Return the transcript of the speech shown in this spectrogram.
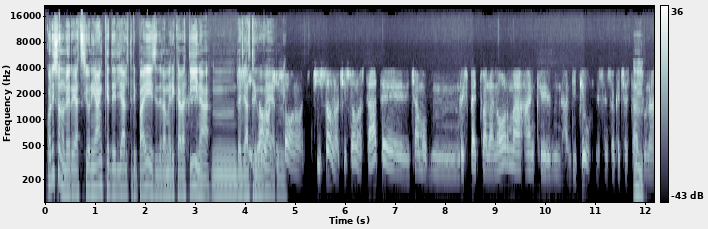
Quali sono le reazioni anche degli altri paesi, dell'America Latina, mh, mm, degli altri no, governi? Ci sono, ci sono, ci sono state diciamo, mh, rispetto alla norma anche mh, di più, nel senso che c'è stato mm. un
